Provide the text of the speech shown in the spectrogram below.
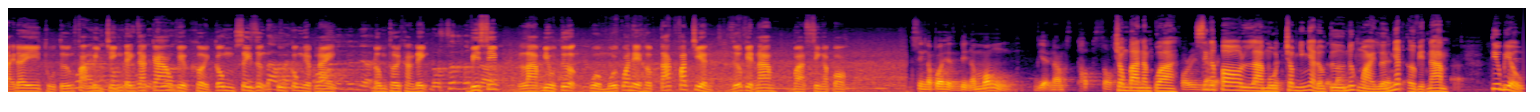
Tại đây, Thủ tướng Phạm Minh Chính đánh giá cao việc khởi công xây dựng khu công nghiệp này, đồng thời khẳng định V-Ship là biểu tượng của mối quan hệ hợp tác phát triển giữa Việt Nam và Singapore. Trong 3 năm qua, Singapore là một trong những nhà đầu tư nước ngoài lớn nhất ở Việt Nam. Tiêu biểu,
